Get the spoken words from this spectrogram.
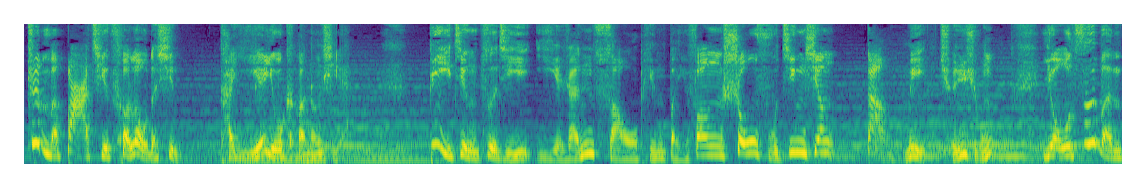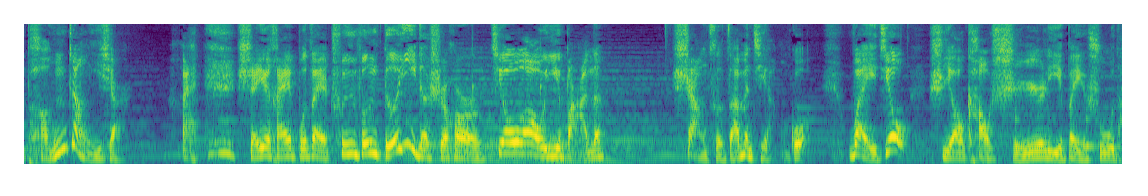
这么霸气侧漏的信，他也有可能写。毕竟自己已然扫平北方，收复荆襄，荡灭群雄，有资本膨胀一下。嗨，谁还不在春风得意的时候骄傲一把呢？上次咱们讲过，外交是要靠实力背书的，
